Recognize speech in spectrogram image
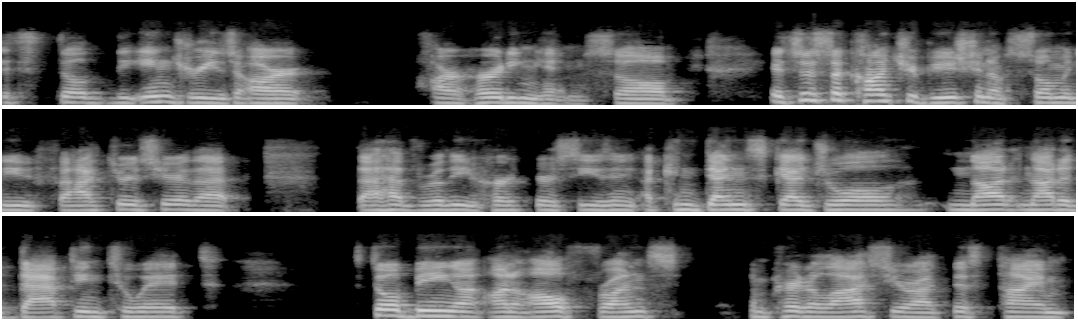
it's still the injuries are are hurting him. So it's just a contribution of so many factors here that that have really hurt their season. A condensed schedule, not not adapting to it, still being on all fronts compared to last year. At this time,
